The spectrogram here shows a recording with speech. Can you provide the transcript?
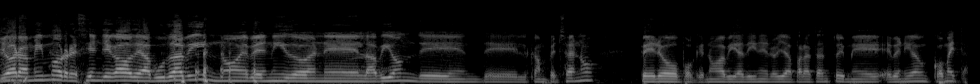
Yo ahora mismo, recién llegado de Abu Dhabi, no he venido en el avión de- del campechano, pero porque no había dinero ya para tanto y me he venido en cometa,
